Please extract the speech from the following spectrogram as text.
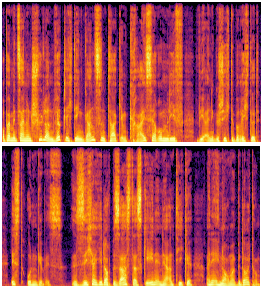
ob er mit seinen Schülern wirklich den ganzen Tag im Kreis herumlief, wie eine Geschichte berichtet, ist ungewiss. Sicher jedoch besaß das Gehen in der Antike eine enorme Bedeutung.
